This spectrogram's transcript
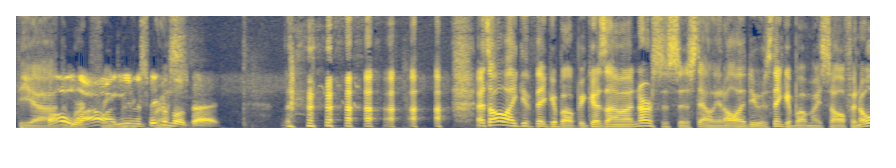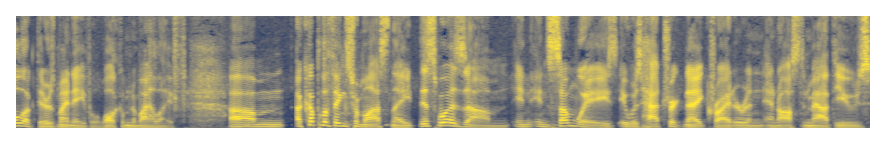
The uh, oh the wow, Friedman I didn't even Express. think about that. That's all I can think about because I'm a narcissist, Elliotte. All I do is think about myself, and oh look, there's my navel. Welcome to my life. Um, a couple of things from last night. This was, um, in in some ways, it was hat trick night. Kreider and, and Auston Matthews.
